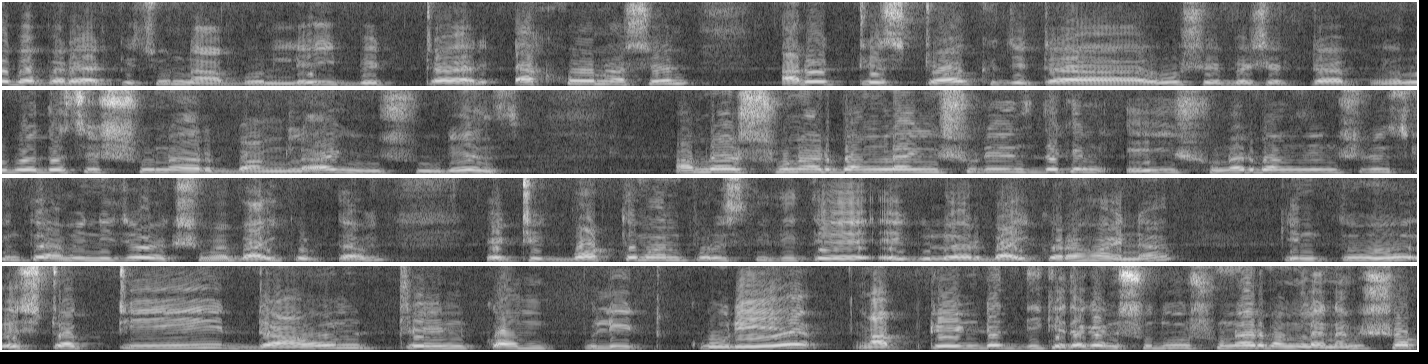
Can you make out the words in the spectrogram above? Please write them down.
এ ব্যাপারে আর কিছু না বললেই বেটার এখন আসেন আরও একটি স্টক যেটা ও সে বেশ একটা অনুরোধ আছে, সোনার বাংলা ইন্স্যুরেন্স আমরা সোনার বাংলা ইন্স্যুরেন্স দেখেন এই সোনার বাংলা ইন্স্যুরেন্স কিন্তু আমি নিজেও একসময় বাই করতাম। এ ঠিক বর্তমান পরিস্থিতিতে এগুলো আর বাই করা হয় না। কিন্তু স্টকটি ডাউন ট্রেন্ড কমপ্লিট করে আপ ট্রেন্ডের দিকে। দেখেন শুধু সোনার বাংলা না, আমি সব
